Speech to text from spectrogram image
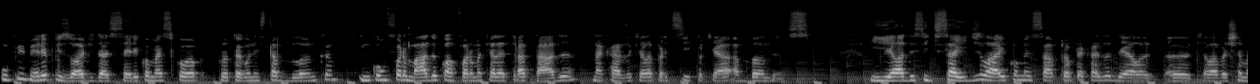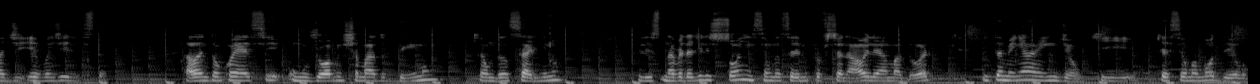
O primeiro episódio da série começa com a protagonista Blanca inconformada com a forma que ela é tratada na casa que ela participa, que é a Abundance. E ela decide sair de lá e começar a própria casa dela, uh, que ela vai chamar de Evangelista. Ela então conhece um jovem chamado Damon, que é um dançarino. Ele, na verdade, ele sonha em ser um dançarino profissional, ele é amador. E também a Angel, que quer ser uma modelo.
